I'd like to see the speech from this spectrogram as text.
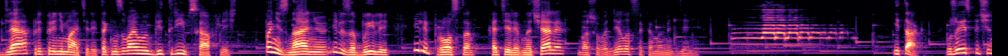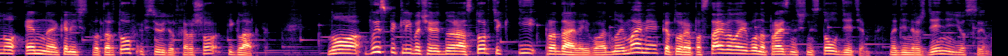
для предпринимателей, так называемую Betriebshaftpflicht. По незнанию, или забыли, или просто хотели в начале вашего дела сэкономить денег. Итак, уже испечено энное количество тортов и все идет хорошо и гладко. Но вы спекли в очередной раз тортик и продали его одной маме, которая поставила его на праздничный стол детям на день рождения ее сына.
